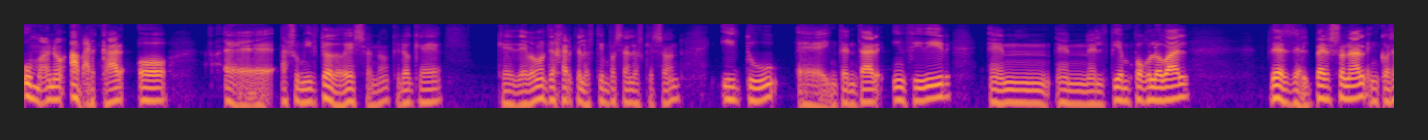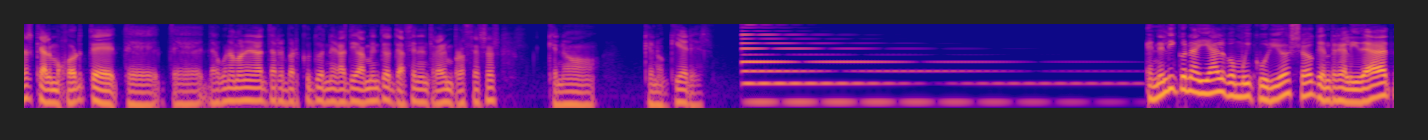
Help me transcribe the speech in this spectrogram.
humano abarcar o eh, asumir todo eso, ¿no? Creo que que debemos dejar que los tiempos sean los que son y tú eh, intentar incidir en, en, el tiempo global desde el personal en cosas que a lo mejor te, te, de alguna manera te repercuten negativamente o te hacen entrar en procesos que no, que no quieres. En el icono hay algo muy curioso que en realidad,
